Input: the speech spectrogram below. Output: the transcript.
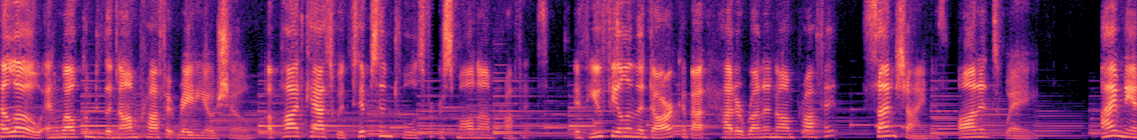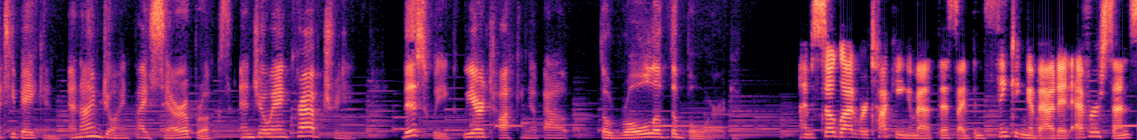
Hello, and welcome to the Nonprofit Radio Show, a podcast with tips and tools for small nonprofits. If you feel in the dark about how to run a nonprofit, sunshine is on its way. I'm Nancy Bacon, and I'm joined by Sarah Brooks and Joanne Crabtree. This week, we are talking about the role of the board. I'm so glad we're talking about this. I've been thinking about it ever since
